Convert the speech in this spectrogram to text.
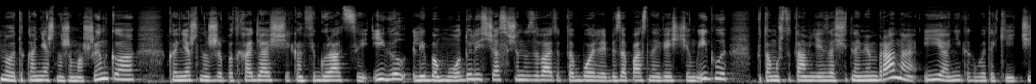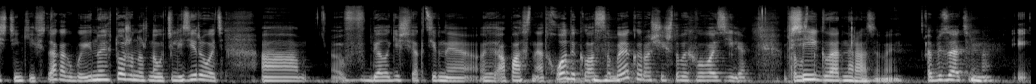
Ну, это, конечно же, машинка, конечно же, подходящие конфигурации игл, либо модули сейчас еще называют. Это более безопасная вещь, чем иглы, потому что там есть защитная мембрана, и они как бы такие чистенькие всегда как бы. Но их тоже нужно утилизировать а, в биологически активные э, опасные отходы класса угу. Б, короче, чтобы их вывозили. Все иглы одноразовые. Обязательно. Mm. И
